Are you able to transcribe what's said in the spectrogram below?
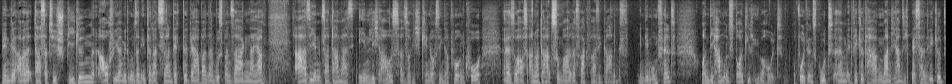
Wenn wir aber das natürlich spiegeln, auch wieder mit unseren internationalen Wettbewerbern, dann muss man sagen, naja, Asien sah damals ähnlich aus. Also ich kenne noch Singapur und Co. Äh, so aus Anno dazu mal, das war quasi gar nichts in dem Umfeld. Und die haben uns deutlich überholt, obwohl wir uns gut ähm, entwickelt haben. Manche haben sich besser entwickelt.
